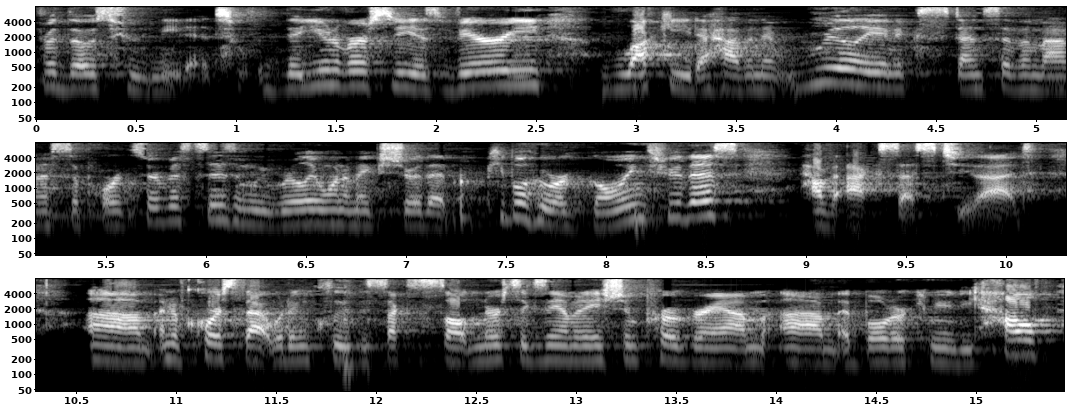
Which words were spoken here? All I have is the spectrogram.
for those who need it. The university is very lucky to have an, really an extensive amount of support services, and we really want to make sure that people who are going through this have access to that. Um, and of course, that would include the sex assault nurse examination program um, at Boulder Community Health,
